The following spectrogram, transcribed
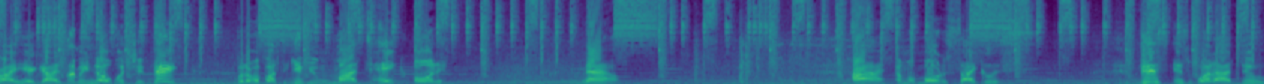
Right here, guys. Let me know what you think. But I'm about to give you my take on it. Now, I am a motorcyclist. This is what I do.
